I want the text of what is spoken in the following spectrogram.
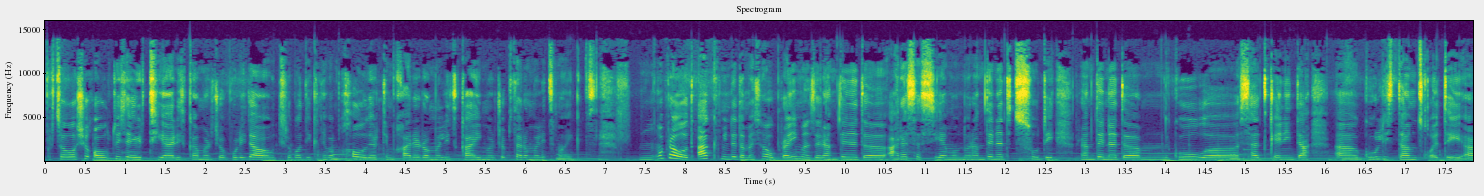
ბრძოლაში ყოველთვის ერთი არის გამარჯვებული და აუცილებლად იქნება მხოლოდ ერთი მხარე, რომელიც გაიმარჯვებს და რომელიც მოიგებს. უბრალოდ აქ მინდა და მესაუბრა იმაზე, რამდენად არასასიამოვნო, რამდენად ცუდი, რამდენად გულ სადგენი და გულის დამწყვეტი ა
